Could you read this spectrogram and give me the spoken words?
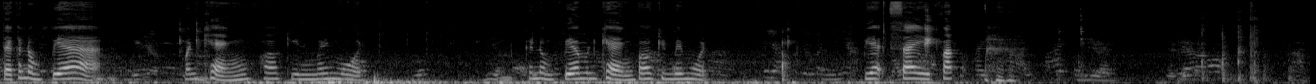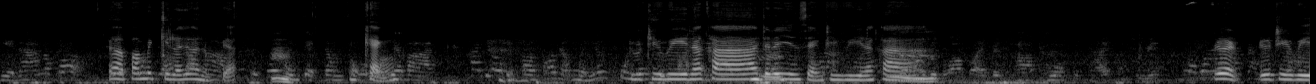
แต่ขนมเปี๊ยะมันแข็งพ่อกินไม่หมด ขนมเปี๊ยะมันแข็งพ่อกินไม่หมด ปี๊ยะไส้ฟักเออพ่อไม่กินแล้วใช่ไหมขนมเปี๊ยะอืมมันแข็ง ดูทีวีนะคะ จะได้ยินเสียงทีวีนะคะ เลือดดูทีวี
